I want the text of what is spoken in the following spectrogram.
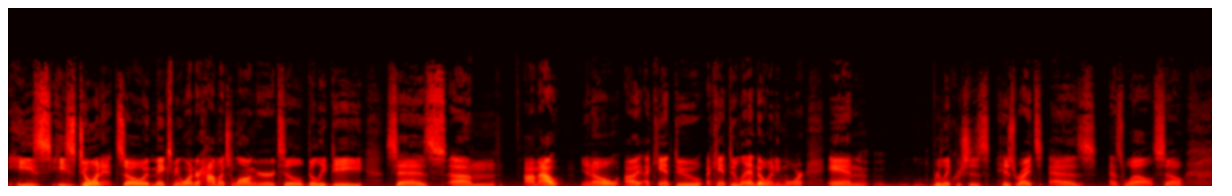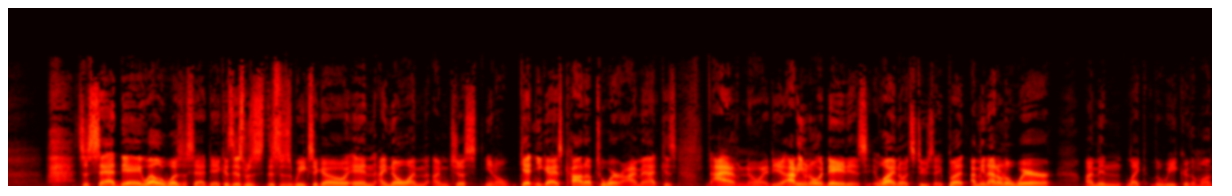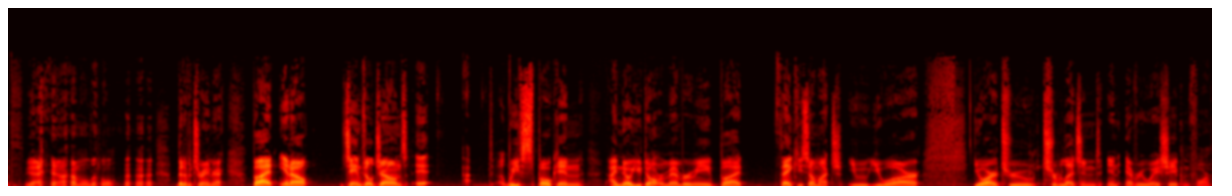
he's he's doing it. So it makes me wonder how much longer till Billy D says, um, "I'm out." You know, I, I can't do I can't do Lando anymore, and relinquishes his rights as as well. So it's a sad day. Well, it was a sad day because this was this is weeks ago, and I know I'm I'm just you know getting you guys caught up to where I'm at because I have no idea. I don't even know what day it is. Well, I know it's Tuesday, but I mean I don't know where I'm in like the week or the month. Yeah, I'm a little bit of a train wreck. But you know, James Earl Jones, it, we've spoken. I know you don't remember me, but thank you so much. You you are you are a true true legend in every way, shape, and form.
